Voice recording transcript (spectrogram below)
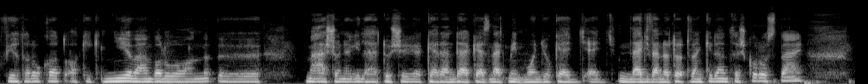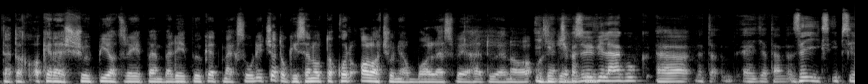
fiatalokat akik nyilvánvalóan ö, más anyagi lehetőségekkel rendelkeznek, mint mondjuk egy, egy 45-59-es korosztály. Tehát a, a kereső piacra éppen belépőket megszólítsatok, hiszen ott akkor alacsonyabban lesz vélhetően a, az Igen, csak az ő világuk egyáltalán az EX, Y,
